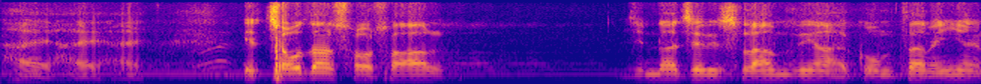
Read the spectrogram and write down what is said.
ہائے ہائے ہائے۔ یہ چودہ سو سال جنہ چر اسلام دیا حکومت نہیں ہیں،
